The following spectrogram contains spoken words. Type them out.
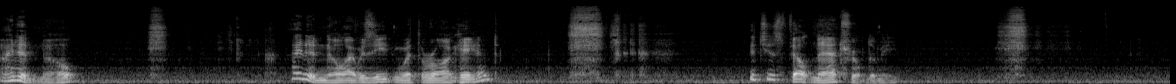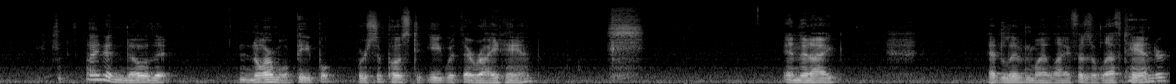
I didn't know. I didn't know I was eating with the wrong hand. It just felt natural to me. I didn't know that normal people were supposed to eat with their right hand. And that I had lived my life as a left hander.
